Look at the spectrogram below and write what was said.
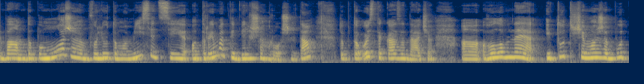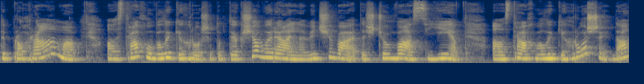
вам допоможе в лютому місяці отримати більше грошей. Да? Тобто, ось така задача. Головне, і тут ще може бути програма страху великих грошей. Тобто, якщо ви реально відчуваєте, що у вас є страх великих грошей, да,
